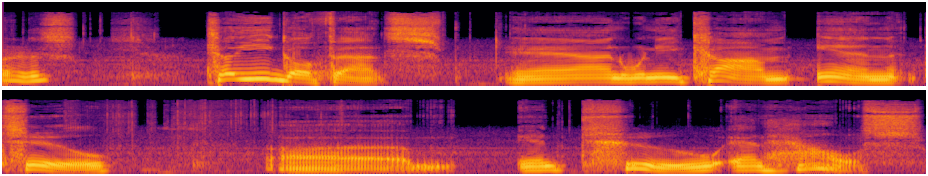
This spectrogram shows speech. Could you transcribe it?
it is, till ye go thence, and when ye come into um, into an house.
